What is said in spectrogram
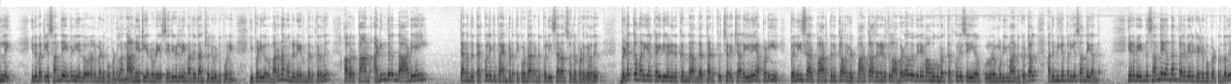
இல்லை. இது பற்றிய சந்தேகங்கள் எல்லோராலும் எழுப்பப்படலாம். நான் நேற்று என்னுடைய செய்திகளிலேயும் அதை தான் சொல்லிவிட்டு போனேன். இப்படி ஒரு மரணம் ஒன்று நேர்ந்திருக்கிறது. அவர் தான் அணிந்திருந்த ஆடையை தனது தற்கொலைக்கு பயன்படுத்தி கொண்டார் என்று போலீசாரால் சொல்லப்படுகிறது. விளக்கமறியல் கைதிகள் இருக்கின்ற அந்த தடுப்பு சிறைச்சாலையிலே அப்படி போலீசார் பார்த்திருக்க அவர்கள் பார்க்காத நேரத்தில் அவ்வளவு விரைவாக ஒருவர் தற்கொலை செய்ய முடியுமா என்று கேட்டால் அது மிகப்பெரிய சந்தேகம்தான். எனவே இந்த சந்தேகம்தான் பல பேருக்கு எழுப்பப்பட்டிருந்தது.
